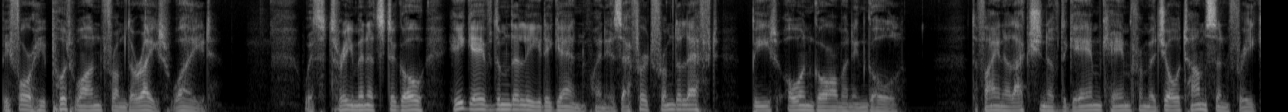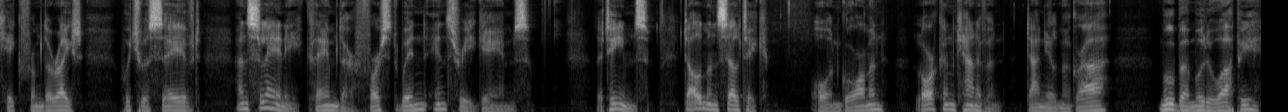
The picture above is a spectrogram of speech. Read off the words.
before he put one from the right wide. With three minutes to go, he gave them the lead again when his effort from the left beat Owen Gorman in goal. The final action of the game came from a Joe Thompson free kick from the right, which was saved, and Slaney claimed their first win in three games. The teams Dolman Celtic, Owen Gorman, Lorcan Canavan, Daniel McGrath, Muba Mudawapi,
